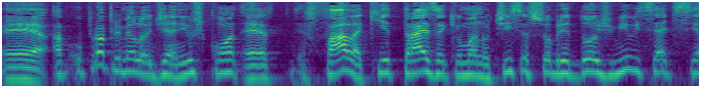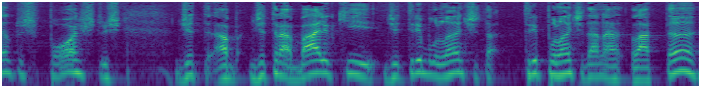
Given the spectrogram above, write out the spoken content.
É, a, o próprio Melodia News conta, é, fala aqui, traz aqui uma notícia sobre 2.700 postos de, de trabalho que de tripulante, tripulante da Latam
